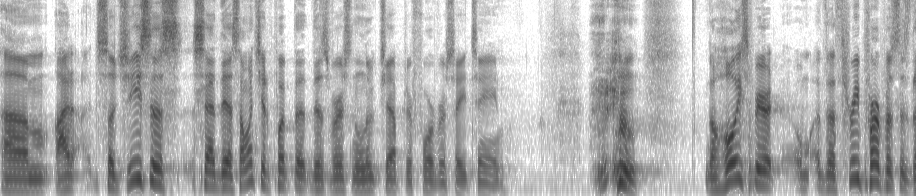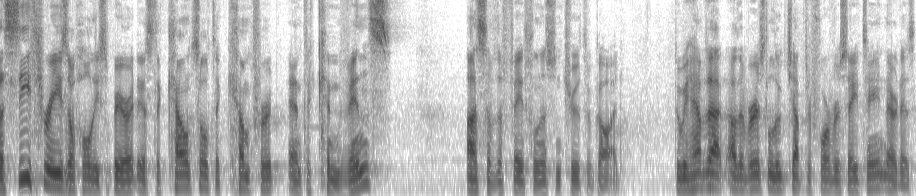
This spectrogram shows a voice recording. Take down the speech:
um, I, so Jesus said this. I want you to put the, this verse in Luke chapter 4, verse 18. the Holy Spirit, the three purposes, the C3s of Holy Spirit is to counsel, to comfort, and to convince us of the faithfulness and truth of God. Do we have that other verse, Luke chapter 4, verse 18? There it is.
